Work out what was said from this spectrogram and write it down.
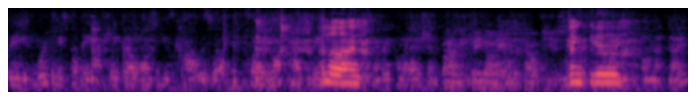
the roof of his property actually fell onto his car as well. So Mike had to be Hello. in temporary accommodation. Um, Bam, you came down here on the couches. Thank you. On that day,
